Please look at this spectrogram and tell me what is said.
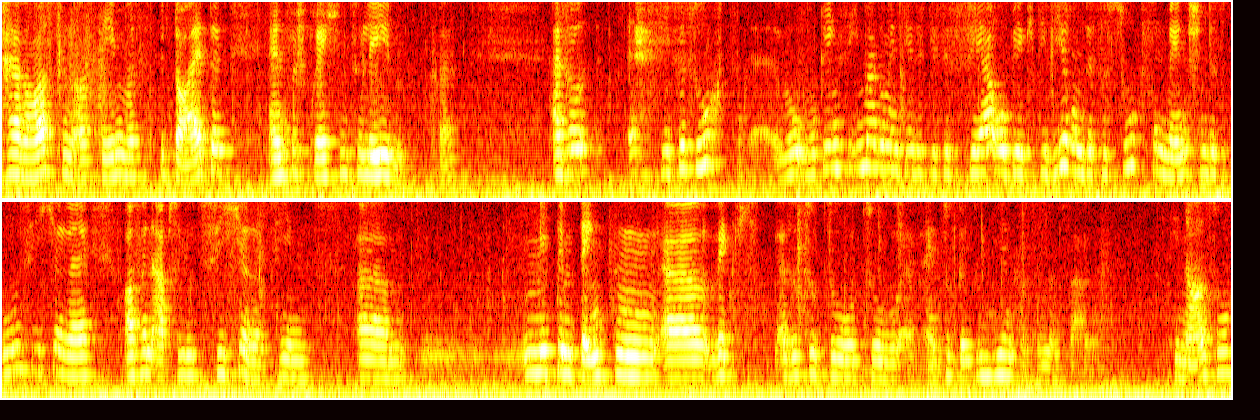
heraus aus dem, was es bedeutet, ein Versprechen zu leben. Also äh, sie versucht, äh, wogegen sie immer argumentiert, ist diese Verobjektivierung, der Versuch von Menschen, das Unsichere auf ein absolut Sicheres hin ähm, mit dem Denken äh, weg, also zu, zu, zu einzubetonieren, könnte man sagen. Genauso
